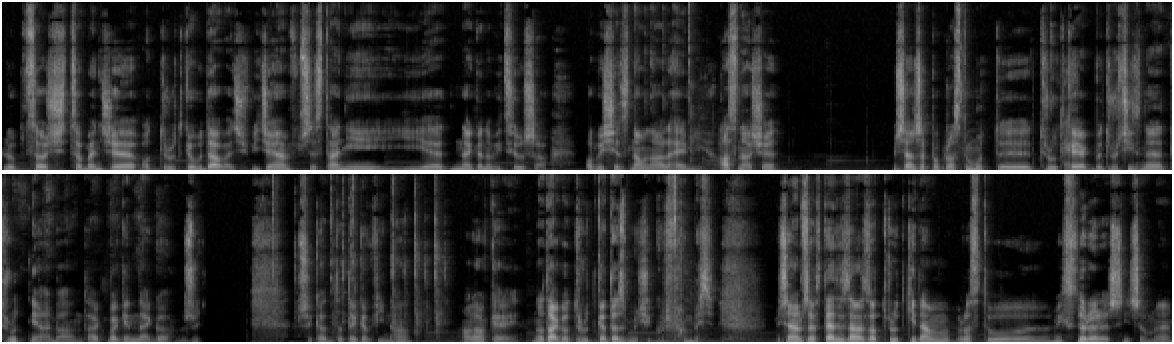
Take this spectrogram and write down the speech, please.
Lub coś, co będzie odtrutkę udawać. Widziałem w przystani jednego nowicjusza. Oby się znał na alchemii. A zna się. Myślałem, że po prostu mu y, trutkę, jakby truciznę trutnia chyba, tak? Bagiennego wrzucić. Na przykład do tego wina. Ale okej. No tak, otrutka też musi kurwa być. Myślałem, że wtedy zamiast otrutki dam po prostu miksturę leczniczą, nie?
